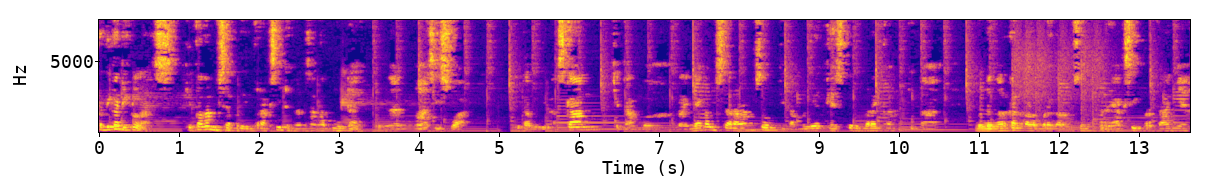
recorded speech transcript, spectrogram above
ketika di kelas kita kan bisa berinteraksi dengan sangat mudah ya, dengan mahasiswa. Kita menjelaskan, kita menanyakan secara langsung, kita melihat gestur mereka, kita mendengarkan kalau mereka langsung bereaksi, bertanya,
